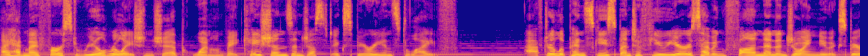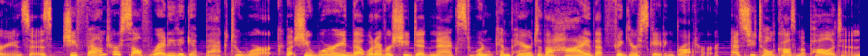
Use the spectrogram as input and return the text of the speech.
I had my first real relationship, went on vacations, and just experienced life. After Lipinski spent a few years having fun and enjoying new experiences, she found herself ready to get back to work. But she worried that whatever she did next wouldn't compare to the high that figure skating brought her. As she told Cosmopolitan,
